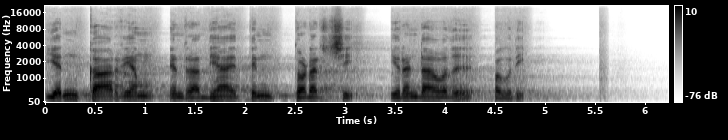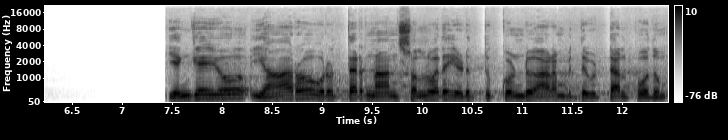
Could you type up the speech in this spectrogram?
என் காரியம் என்ற அத்தியாயத்தின் தொடர்ச்சி இரண்டாவது பகுதி. எங்கேயோ யாரோ ஒருத்தர் நான் சொல்வதை எடுத்துக்கொண்டு ஆரம்பித்து விட்டால் போதும்.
